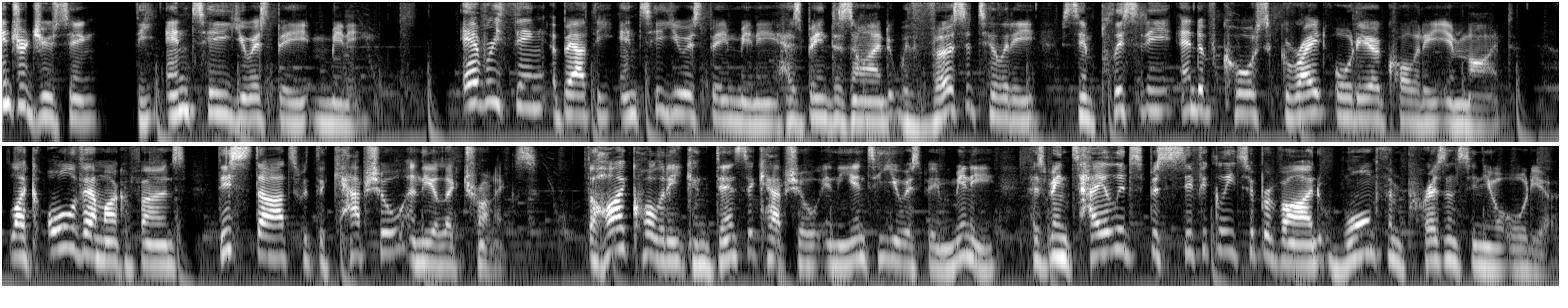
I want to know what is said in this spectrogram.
Introducing the NT USB Mini. Everything about the NT USB Mini has been designed with versatility, simplicity, and of course, great audio quality in mind. Like all of our microphones, this starts with the capsule and the electronics. The high quality condenser capsule in the NT USB Mini has been tailored specifically to provide warmth and presence in your audio,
